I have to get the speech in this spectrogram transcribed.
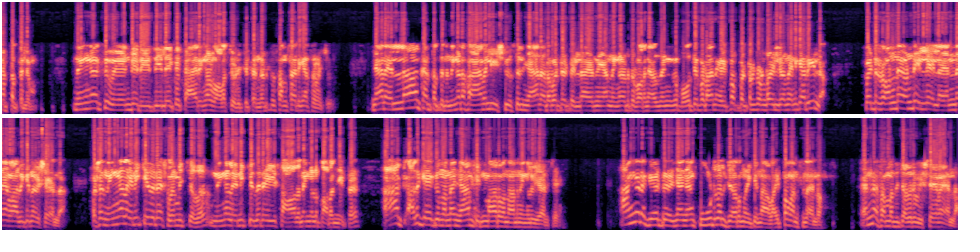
ഘട്ടത്തിലും നിങ്ങൾക്ക് വേണ്ടിയ രീതിയിലേക്ക് കാര്യങ്ങൾ വളച്ചൊടിച്ചിട്ട് എന്റെ അടുത്ത് സംസാരിക്കാൻ ശ്രമിച്ചു. ഞാൻ എല്ലാ ഘട്ടത്തിലും നിങ്ങളുടെ ഫാമിലി ഇഷ്യൂസിൽ ഞാൻ ഇടപെട്ടിട്ടില്ല എന്ന് ഞാൻ നിങ്ങളുടെ അടുത്ത് പറഞ്ഞു. അത് നിങ്ങൾക്ക് ബോധ്യപ്പെടാൻ ഇപ്പൊ പെട്ടിട്ടുണ്ടോ ഇല്ലയോ എന്ന് എനിക്കറിയില്ല. പെട്ടിട്ടുണ്ട് ഉണ്ട് ഇല്ല ഇല്ല എന്നെ ബാധിക്കുന്ന വിഷയമല്ല. പക്ഷെ നിങ്ങൾ എനിക്കെതിരെ ശ്രമിച്ചത് നിങ്ങൾ എനിക്കെതിരെ ഈ സാധനങ്ങൾ പറഞ്ഞിട്ട് ആ അത് കേൾക്കുന്നുണ്ടെങ്കിൽ ഞാൻ പിന്മാറുമെന്നാണ് നിങ്ങൾ വിചാരിച്ചത് അങ്ങനെ കേട്ട് കഴിഞ്ഞാൽ ഞാൻ കൂടുതൽ ചേർന്ന് നിൽക്കുന്ന ആളാണ് ഇപ്പൊ മനസ്സിലായല്ലോ? എന്നെ സംബന്ധിച്ച് അതൊരു വിഷയമേ അല്ല.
